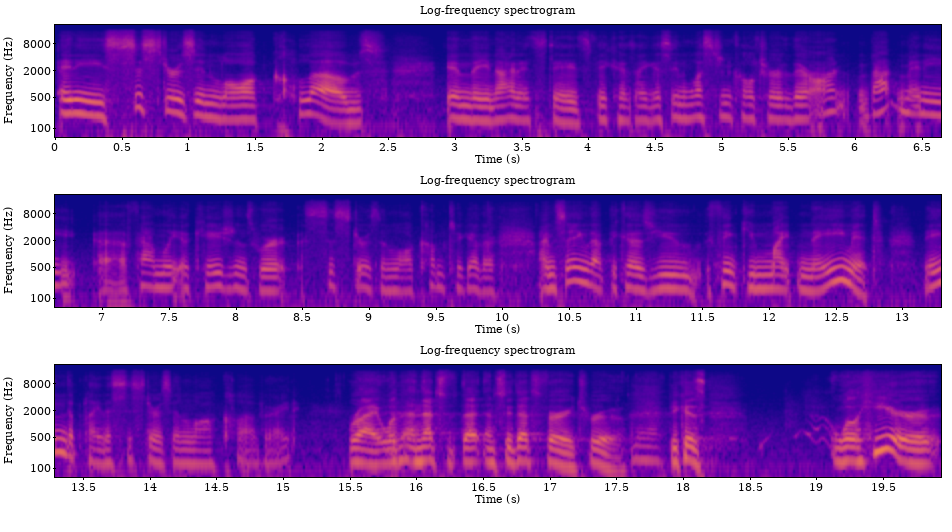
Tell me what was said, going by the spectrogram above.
any sisters-in-law clubs in the United States because I guess in Western culture there aren't that many uh, family occasions where sisters-in-law come together. I'm saying that because you think you might name it, name the play the Sisters-in-Law Club, right? Right. Well, and that's that, and see that's very true yeah. because well here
